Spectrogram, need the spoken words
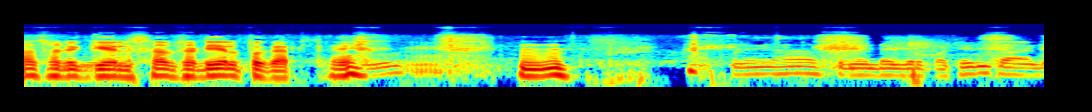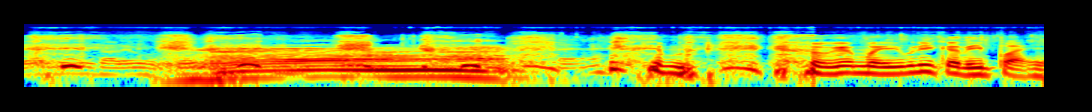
ਆ ਸਾਡੇ ਗਿੱਲ ਸਾਹਿਬ ਸਾਡੀ ਹੈਲਪ ਕਰ ਹੂੰ। ਆਪਣੇ ਹੱਥ ਨਾਲ ਡੰਗਰ ਪੱਠੇ ਨਹੀਂ ਕਾਂਡੇ ਸਾਰੇ ਉੱਤੇ ਕਿਉਂਕਿ ਮੈਂ ਵੀ ਨਹੀਂ ਕਦੀ ਪਾਏ।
